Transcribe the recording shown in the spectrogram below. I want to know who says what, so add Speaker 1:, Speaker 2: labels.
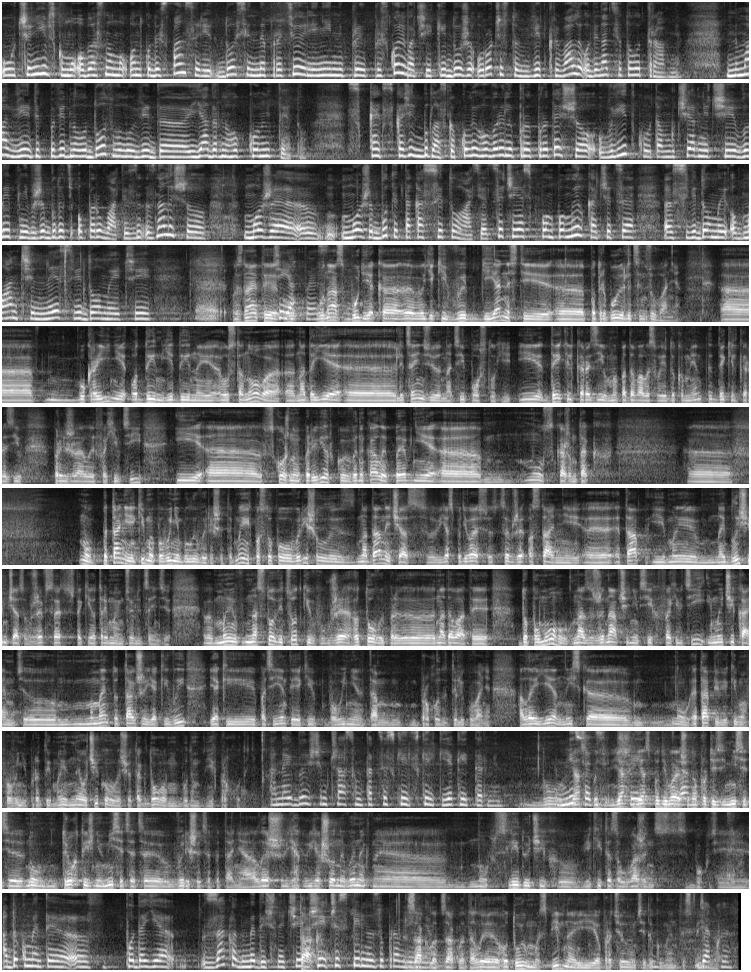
Speaker 1: У Чернігівському обласному онкодиспансері досі не працює лінійний при- прискорювач, який дуже урочисто відкривали 11 травня. Нема відповідного дозволу від е, ядерного комітету. Ска- Скажіть, будь ласка, коли говорили про, про те, що влітку, там у червні чи в липні вже будуть оперувати, знали, що може, е, може бути така ситуація? Це чиясь пом- помилка, чи це е, свідомий обман, чи несвідомий, чи
Speaker 2: Ви знаєте,
Speaker 1: Чи як
Speaker 2: у, у нас будь-яка е, який вид діяльності е, потребує ліцензування. Е, В Україні один єдиний установа надає ліцензію на ці послуги. І декілька разів ми подавали свої документи, декілька разів приїжджали фахівці, і з кожною перевіркою виникали певні, ну скажімо так. Питання, які ми повинні були вирішити. Ми їх поступово вирішували. На даний час я сподіваюся, що це вже останній е, етап, і ми найближчим часом вже все ж таки отримаємо цю ліцензію. Ми на 100% вже готові е, надавати допомогу. У нас вже навчені всіх фахівці, і ми чекаємо цього моменту, так же, як і ви, як і пацієнти, які повинні там проходити лікування. Але є низка ну, етапів, які ми повинні пройти. Ми не очікували, що так довго ми будемо їх проходити.
Speaker 1: А найближчим часом так це скільки, скільки який термін?
Speaker 2: Ну
Speaker 1: Місяць
Speaker 2: я, я, я сподіваюся, що на протязі місяця, ну трьох тижнів місяця, це вирішиться питання. Але ж як- якщо не виникне ну слідуючих е, якихось зауважень з боку цієї
Speaker 1: А документи е, подає заклад медичний чи,
Speaker 2: Так.
Speaker 1: чи, чи спільно з управлінням?
Speaker 2: заклад, заклад, але готуємо спільно і опрацьовуємо ці документи спільно.
Speaker 1: Дякую.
